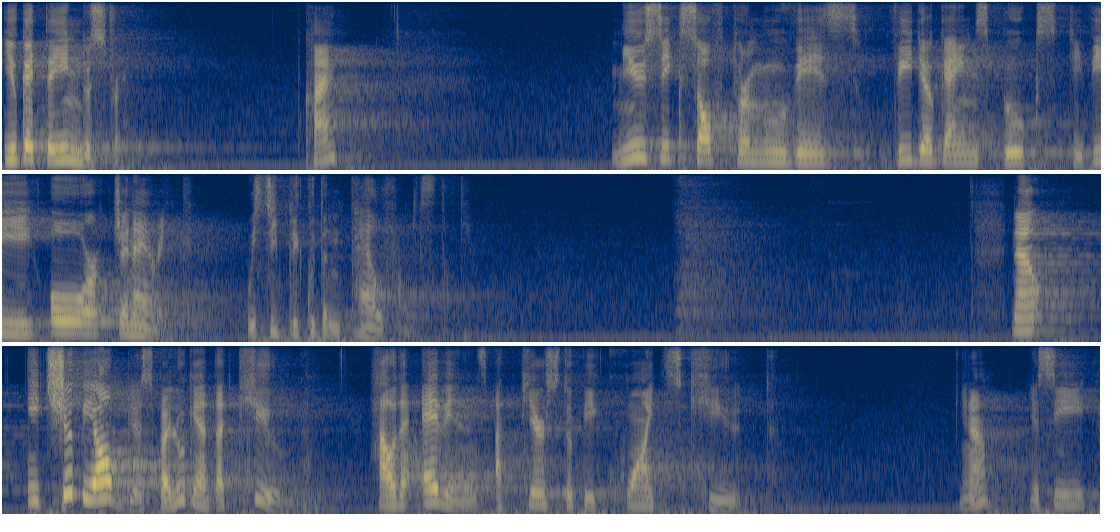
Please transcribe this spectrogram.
you get the industry. Okay? Music, software, movies, video games, books, TV, or generic. We simply couldn't tell from the study. Now, it should be obvious by looking at that cube how the evidence appears to be quite skewed. You know, you see,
